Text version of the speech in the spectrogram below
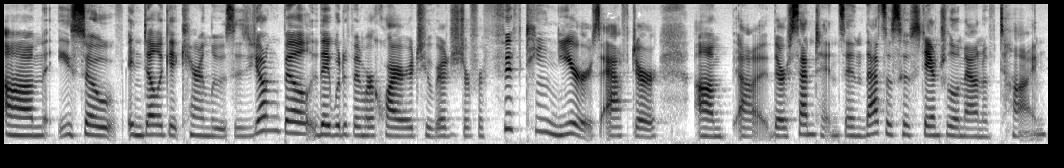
Um, so in Delegate Karen Lewis's Young bill, they would have been required to register for 15 years after um, uh, their sentence, and that's a substantial amount of time.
